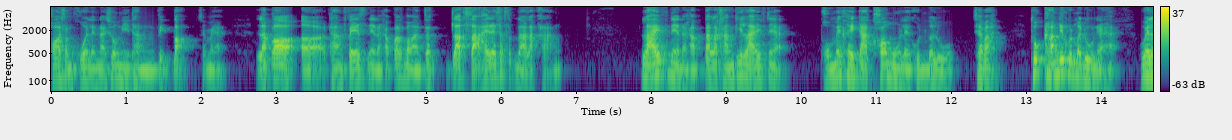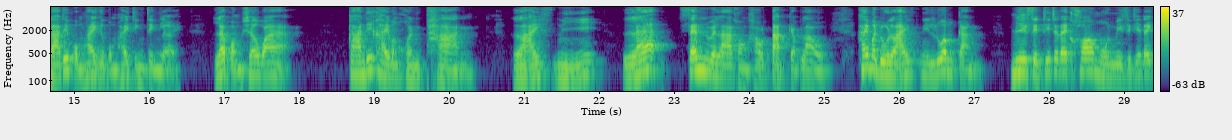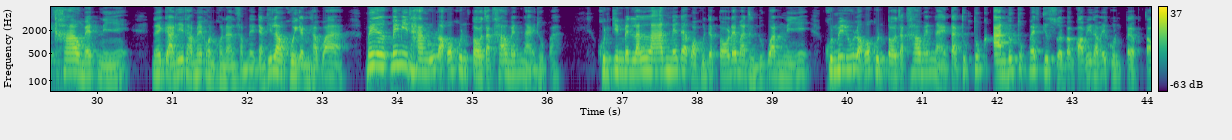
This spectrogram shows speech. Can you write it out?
พอสมควรเลยนะ ช่วงนี้ทาง TikTok ใช่ไหมฮะ แล้วก็เอ่อทางเฟซเนี่ยนะครับก็ประมาณจะรักษาให้ได้สักสัปดาห์ละครั้งไลฟ์เนี่ยนะครับแต่ละครั้งที่ไลฟ์เนี่ยผมไม่เคยกักข้อมูลเลยคุณก็รู้ใช่ปะทุกครั้งที่คุณมาดูเนี่ยฮะเวลาที่ผมให้คือผมให้จริง ๆ เลย และผมเชื่อว่า การที่ใครบางคนผ่านไลฟ์นี้ และเส้นเวลาของเขาตัดกับเรา ให้มาดูไลฟ์นี้ร่วมกัน มีสิทธิ์ที่จะได้ข้อมูล มีสิทธิ์ที่ได้ข้าวเม็ดนี้ ในการที่ทำให้คนคนนั้นสำเร็จอย่างที่เราคุยกันครับว่า ไม่ไม่มีทางรู้หรอกว่าคุณโตจากข้าวเม็ดไหนถูกปะคุณกินเป็นล้านล้านเม็ดกว่าคุณจะโตได้มาถึงทุกวันนี้ คุณไม่รู้หรอกว่าคุณโตจากข้าวเม็ดไหน แต่ทุก ๆ อันทุก ๆ เม็ดคือส่วนประกอบที่ทำให้คุณเติบโต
